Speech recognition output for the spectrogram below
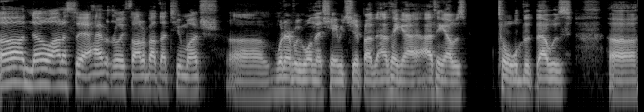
Uh, no, honestly, I haven't really thought about that too much. Uh, whenever we won that championship, I, I think I, I think I was told that that was uh,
